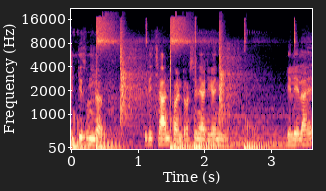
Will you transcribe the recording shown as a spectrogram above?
किती सुंदर. किती छान कन्स्ट्रक्शन या ठिकाणी केलेलं आहे.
